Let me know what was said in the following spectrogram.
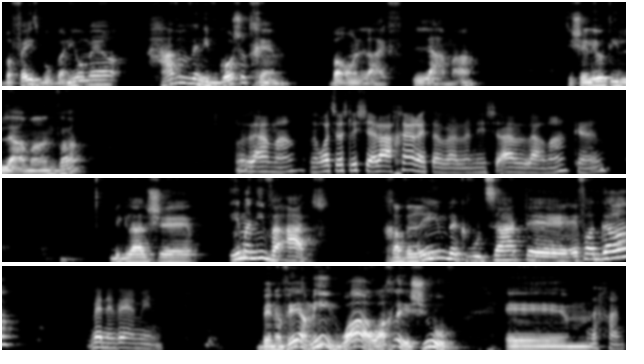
בפייסבוק, ואני אומר, הבה ונפגוש אתכם ב-on life. למה? תשאלי אותי למה ענווה? למה? למרות שיש לי שאלה אחרת, אבל אני אשאל למה, כן. בגלל שאם אני ואת חברים בקבוצת, אה, איפה את גרה? בנווה ימין. בנווה ימין, וואו, אחלה יישוב. אמ, נכון.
